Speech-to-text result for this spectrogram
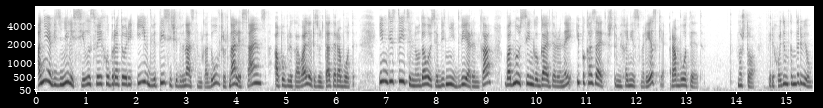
Они объединили силы своих лабораторий и в 2012 году в журнале Science опубликовали результаты работы. Им действительно удалось объединить две РНК в одну Single Guide RNA и показать, что механизм резки работает. Ну что, переходим к интервью.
